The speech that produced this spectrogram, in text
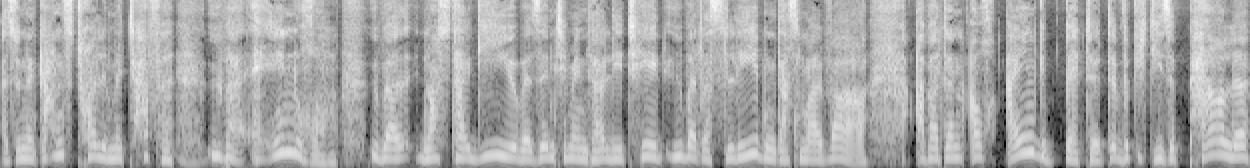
Also eine ganz tolle Metapher über Erinnerung, über Nostalgie, über Sentimentalität, über das Leben, das mal war, aber dann auch eingebettet, wirklich diese Perle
